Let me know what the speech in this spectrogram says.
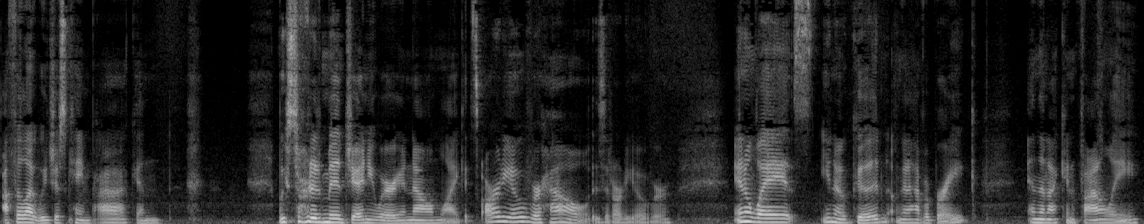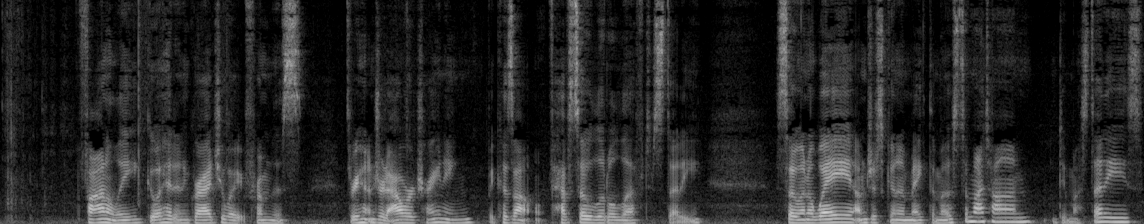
I feel like we just came back and we started mid January and now I'm like, it's already over. How is it already over? In a way it's you know good. I'm going to have a break. And then i can finally finally go ahead and graduate from this 300 hour training because i have so little left to study. So in a way i'm just going to make the most of my time do my studies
